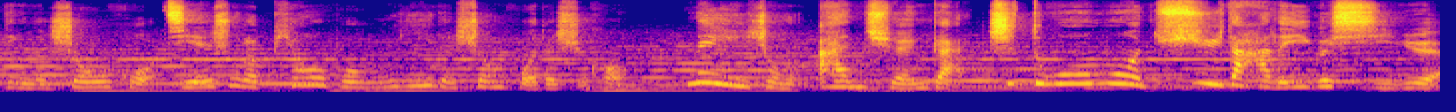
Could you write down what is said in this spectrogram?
定的收获，结束了漂泊无依的生活的时候，那种安全感是多么巨大的一个喜悦。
